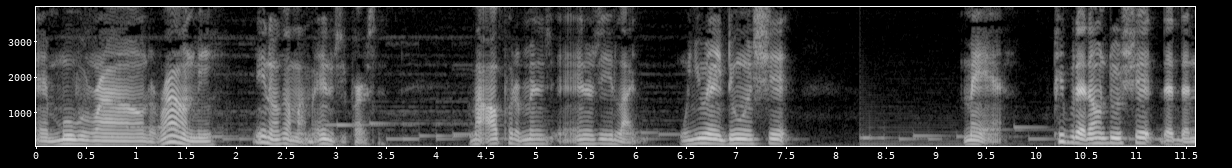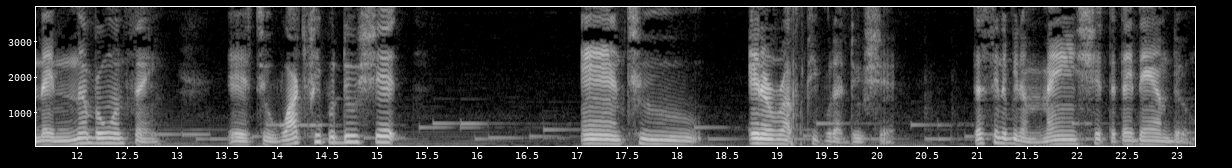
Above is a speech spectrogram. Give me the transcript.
and move around around me. You know, I'm an energy person. My output of energy, like when you ain't doing shit, man, people that don't do shit, that the number one thing is to watch people do shit and to interrupt people that do shit. That seem to be the main shit that they damn do.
